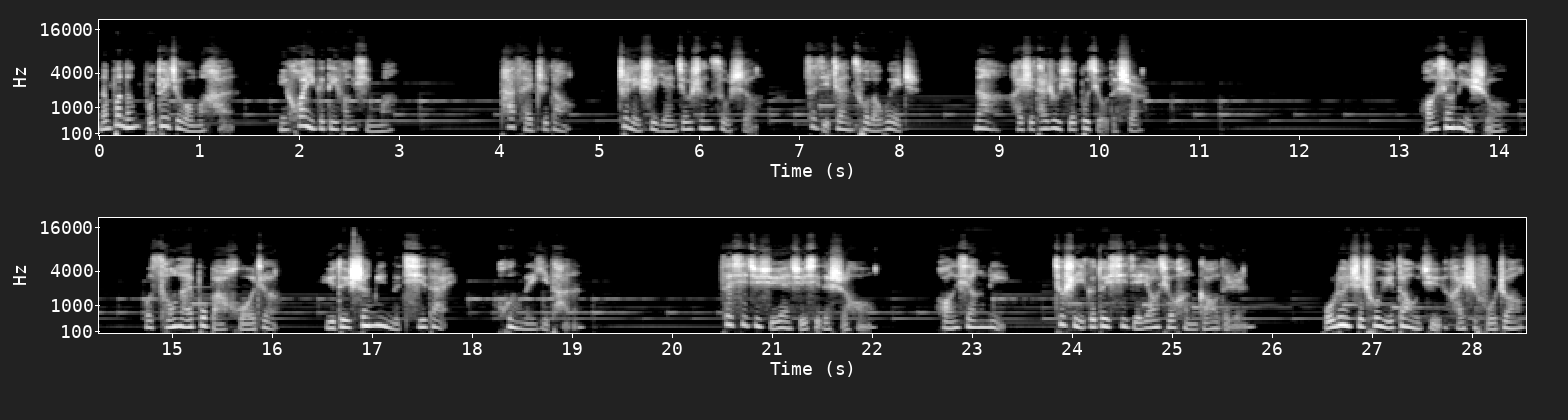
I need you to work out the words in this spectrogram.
能不能不对着我们喊？你换一个地方行吗？”他才知道这里是研究生宿舍，自己站错了位置。那还是他入学不久的事儿。黄香丽说：“我从来不把活着与对生命的期待混为一谈。”在戏剧学院学习的时候，黄香丽就是一个对细节要求很高的人。无论是出于道具还是服装，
